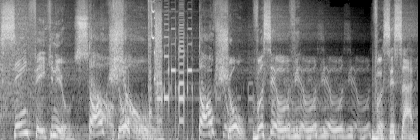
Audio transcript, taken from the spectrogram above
Sem fake news. Talk show. Talk show. Você ouve. Você sabe.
